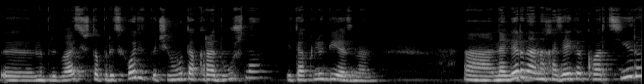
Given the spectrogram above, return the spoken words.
э, напряглась, что происходит, почему так радушно и так любезно. А, наверное, она хозяйка квартиры,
